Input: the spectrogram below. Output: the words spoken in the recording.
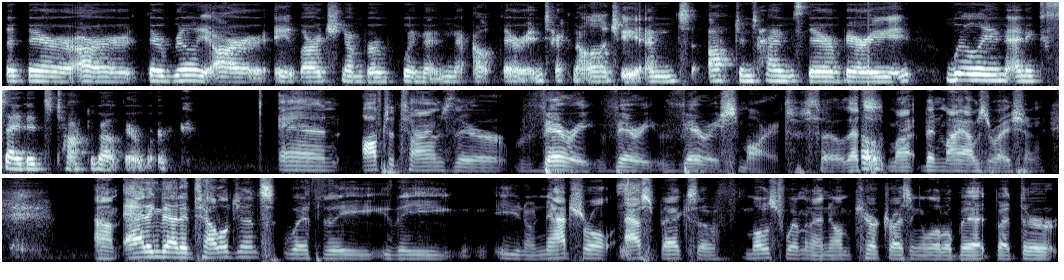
that there are there really are a large number of women out there in technology, and oftentimes they're very willing and excited to talk about their work. And oftentimes they're very, very, very smart. So that's oh. my, been my observation. Um, adding that intelligence with the the you know natural aspects of most women. I know I'm characterizing a little bit, but they're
